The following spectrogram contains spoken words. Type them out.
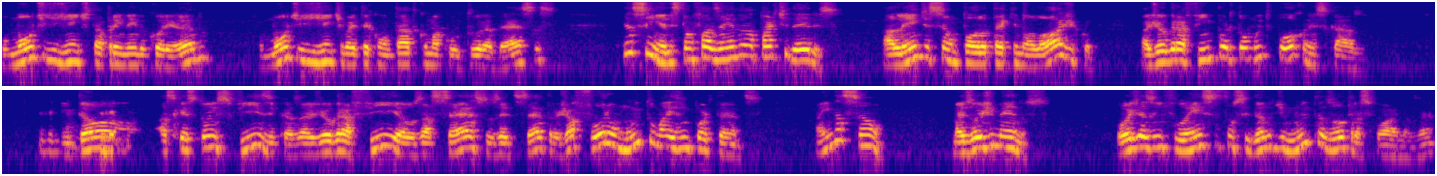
Um monte de gente está aprendendo coreano, um monte de gente vai ter contato com uma cultura dessas. E assim, eles estão fazendo a parte deles. Além de ser um polo tecnológico, a geografia importou muito pouco nesse caso. É então, as questões físicas, a geografia, os acessos, etc., já foram muito mais importantes. Ainda são, mas hoje menos. Hoje as influências estão se dando de muitas outras formas, né?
